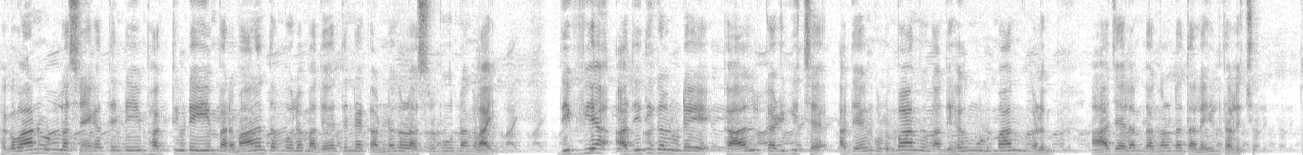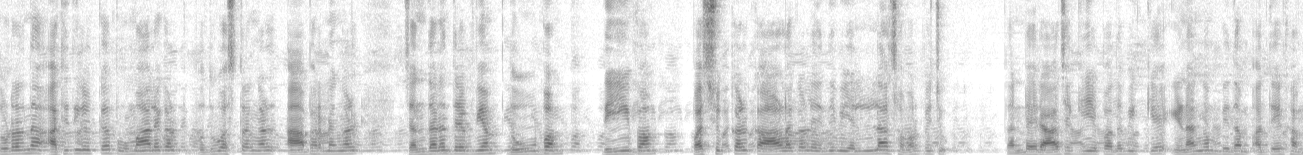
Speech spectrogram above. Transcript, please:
ഭഗവാനോടുള്ള സ്നേഹത്തിന്റെയും ഭക്തിയുടെയും പരമാനന്ദം മൂലം അദ്ദേഹത്തിന്റെ കണ്ണുകൾ അശ്രുപൂർണങ്ങളായി. ദിവ്യ അതിഥികളുടെ കാൽ കഴുകിച്ച് അദ്ദേഹം കുടുംബാംഗങ്ങൾ അദ്ദേഹവും കുടുംബാംഗങ്ങളും ആ ജലം തങ്ങളുടെ തലയിൽ തളിച്ചു. തുടർന്ന് അതിഥികൾക്ക് പൂമാലകൾ പുതുവസ്ത്രങ്ങൾ ആഭരണങ്ങൾ ചന്ദനദ്രവ്യം ധൂപം ദീപം പശുക്കൾ കാളകൾ എന്നിവയെല്ലാം സമർപ്പിച്ചു. തന്റെ രാജകീയ പദവിക്ക് ഇണങ്ങും വിധം അദ്ദേഹം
